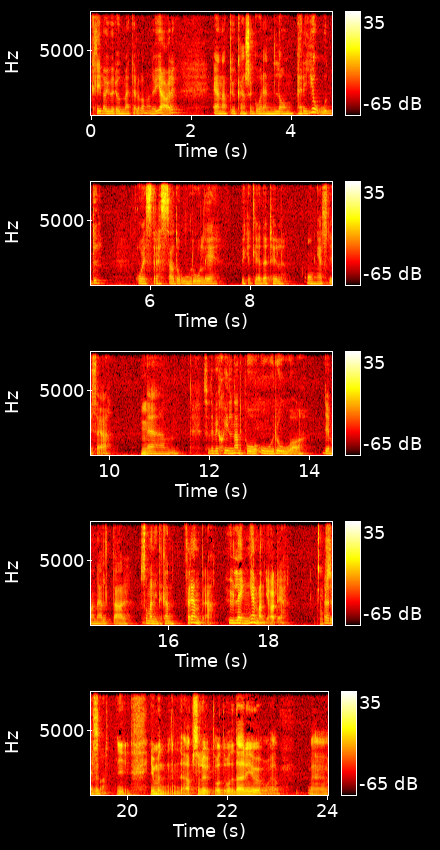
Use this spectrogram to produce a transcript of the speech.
kliva ur rummet eller vad man nu gör. Än att du kanske går en lång period och är stressad och orolig vilket leder till ångest gissar jag. Mm. Ehm, Så det är väl skillnad på oro och det man ältar som man inte kan förändra. Hur länge man gör det. Är det så? I- Jo men absolut. Och, och det där är ju... Eh,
